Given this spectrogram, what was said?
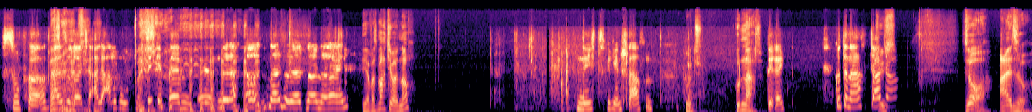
Super. Also Leute, alle anrufen. Big FM äh, 08900 Ja, was macht ihr heute noch? Nichts, wir gehen schlafen. Gut. Gute Nacht. Direkt. Gute Nacht. Ciao, Tschüss. ciao. So, also,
